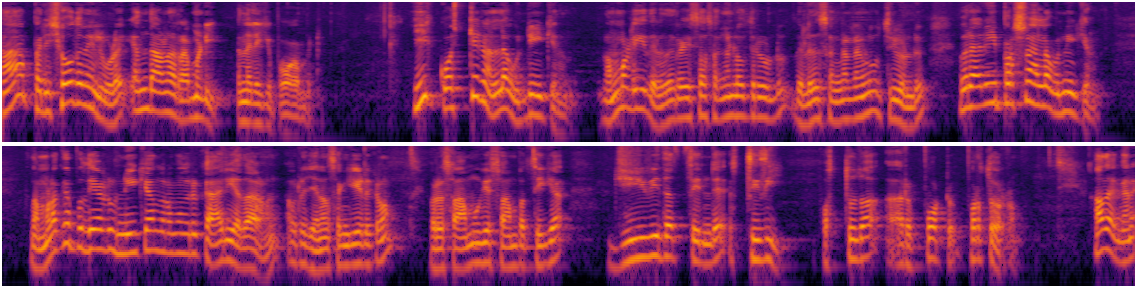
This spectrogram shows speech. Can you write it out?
ആ പരിശോധനയിലൂടെ എന്താണ് റെമഡി എന്നതിലേക്ക് പോകാൻ പറ്റും. ഈ ക്വസ്റ്റ്യൻ അല്ല ഉന്നയിക്കുന്നത്. നമ്മൾ ഈ ദളിത് ക്രൈസ്തവ സംഘടന ഒത്തിരി ഉണ്ട് ദളിത് സംഘടനകളും ഒത്തിരി ഉണ്ട്. ഇവരാരും ഈ പ്രശ്നമല്ല ഉന്നയിക്കുന്നത്. നമ്മളൊക്കെ പുതിയതായിട്ട് ഉന്നയിക്കാൻ തുടങ്ങുന്ന ഒരു കാര്യം അതാണ്. അവരുടെ ജനസംഖ്യ എടുക്കണം അവരുടെ സാമൂഹ്യ സാമ്പത്തിക ജീവിതത്തിന്റെ സ്ഥിതി വസ്തുത റിപ്പോർട്ട് പുറത്തു വരണം. അതെങ്ങനെ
